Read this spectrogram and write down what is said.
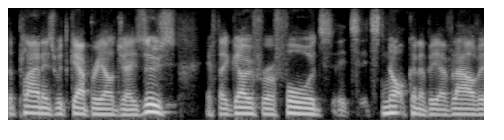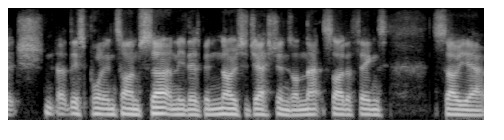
The plan is with Gabriel Jesus if they go for a forwards, it's it's not going to be a Vlahovic at this point in time. Certainly, there's been no suggestions on that side of things. So yeah,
